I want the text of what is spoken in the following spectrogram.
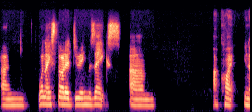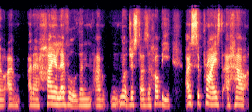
Um, when I started doing mosaics, um, I quite you know I'm at a higher level than I'm not just as a hobby. I was surprised at how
